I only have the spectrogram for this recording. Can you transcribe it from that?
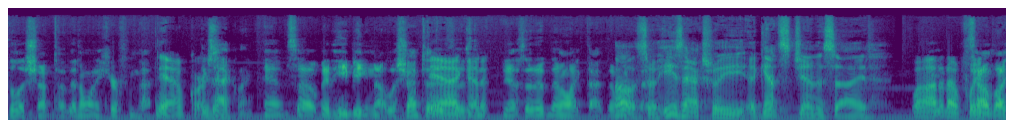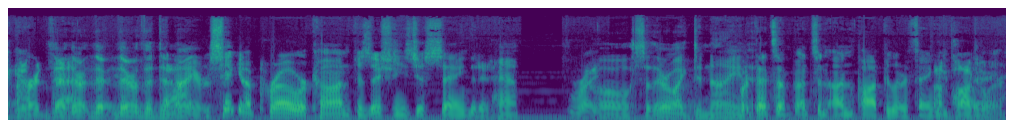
the Lashunta. They don't want to hear from that, Yeah, of course. Exactly. and so, and he being not Lashunta, Yeah, I is- get it. Yeah, so they, they don't like that. They don't Oh, like that. so he's actually against genocide. Well, I don't know if we Sounds like it. heard They're that. they're they're, they're the He's deniers. taking a pro or con position. He's just saying that it happened. right, Oh, so they're like denying But it. that's a that's an unpopular thing. unpopular.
